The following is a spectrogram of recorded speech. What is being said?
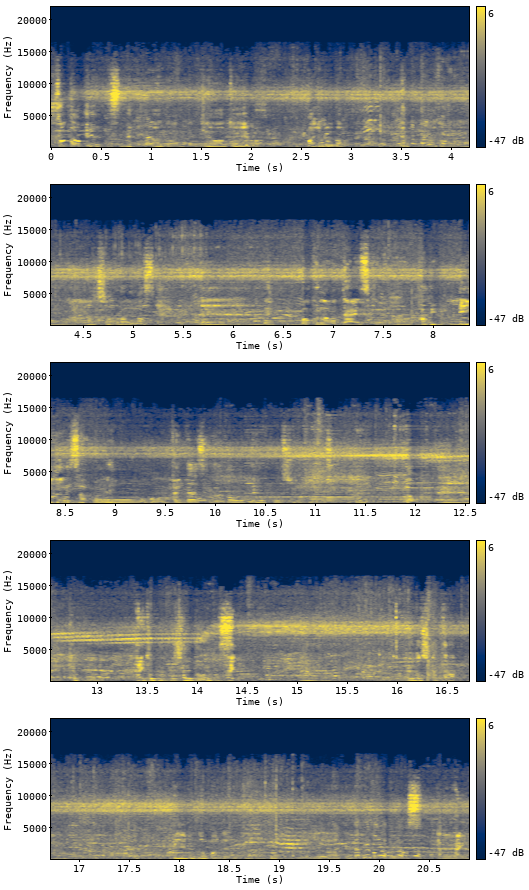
そんなわけでですね、あの沖縄といえば、まあいろんなね、あのおられますね。えで僕の大好きなはいビギンさんー、もう本当に大好きなのでよくお仕事ありましたけど、の、えー、曲をはいお届けしたいと思います。はいえーよろしかったらあのビール飲まれる方どうぞ聞いただけたらと思います。えー、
